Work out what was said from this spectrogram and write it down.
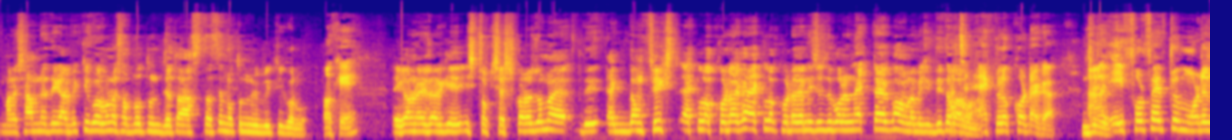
মানে সামনের দিকে আর বিক্রি করব না সব নতুন যেহেতু আসতেছে নতুন বিক্রি করব। ওকে এই কারণে এটা আর কি স্টক শেষ করার জন্য একদম ফিক্সড এক লক্ষ টাকা এক লক্ষ টাকা নিচে যদি বলেন এক টাকা কম আমরা মেশিন দিতে পারব না। এক লক্ষ টাকা। এই ফোর ফাইভ টু মডেল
